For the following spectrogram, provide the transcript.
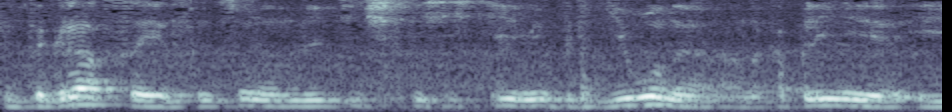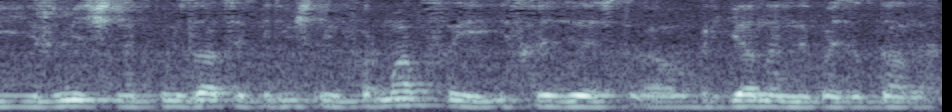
интеграция информационно-аналитической системы в регионы, накопление и ежемесячная актуализация первичной информации из хозяйства в региональной базе данных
